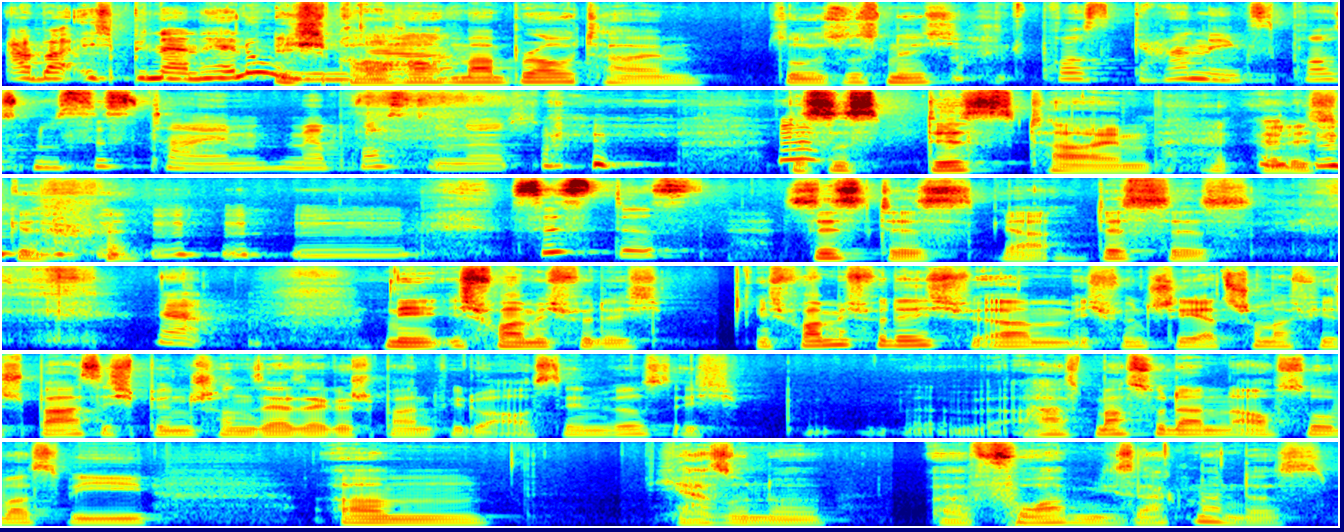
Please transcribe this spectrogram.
aber ich bin an Halloween Ich brauche auch mal Bro-Time. So ist es nicht. Du brauchst gar nichts. Du brauchst nur Sis-Time. Mehr brauchst du nicht. Das ist This-Time, ehrlich gesagt. Sisters. Sistis, ja, this is. Ja. Nee, ich freue mich für dich. Ich freue mich für dich. Ähm, ich wünsche dir jetzt schon mal viel Spaß. Ich bin schon sehr, sehr gespannt, wie du aussehen wirst. Ich, äh, hast, machst du dann auch sowas wie, ähm, ja, so eine äh, Vor, wie sagt man das?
